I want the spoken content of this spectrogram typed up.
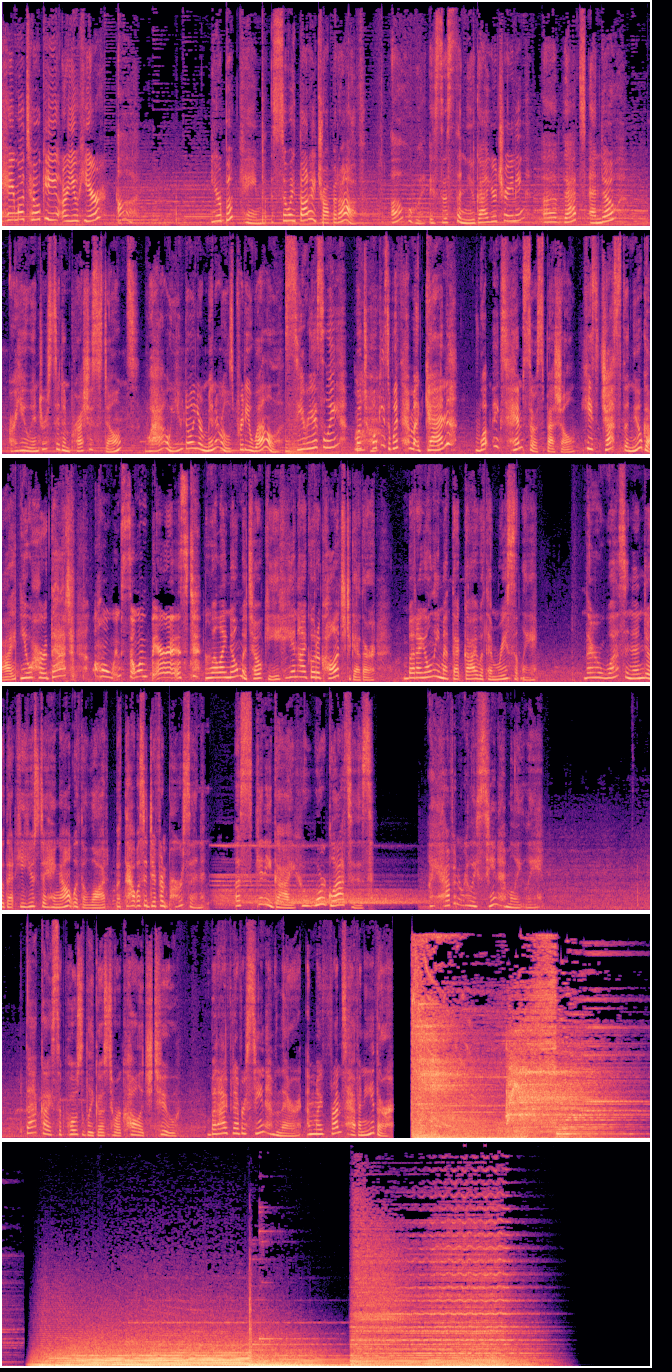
Hey, Motoki, are you here? Ah. Your book came, so I thought I'd drop it off. Oh, is this the new guy you're training? Uh, that's Endo? Are you interested in precious stones? Wow, you know your minerals pretty well. Seriously? Motoki's with him again? What makes him so special? He's just the new guy. You heard that? Oh, I'm so embarrassed. Well, I know Motoki. He and I go to college together. But I only met that guy with him recently. There was an Endo that he used to hang out with a lot, but that was a different person. A skinny guy who wore glasses. I haven't really seen him lately. That guy supposedly goes to our college too, but I've never seen him there, and my friends haven't either.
